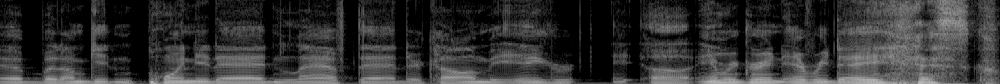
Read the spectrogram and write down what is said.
"Yeah," but I'm getting pointed at and laughed at. They're calling me uh, immigrant every day at school.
